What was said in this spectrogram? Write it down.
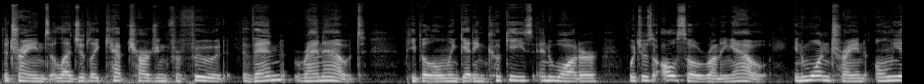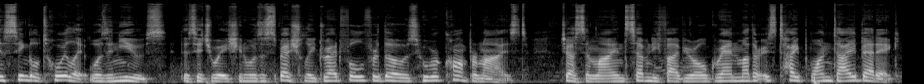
The trains allegedly kept charging for food, then ran out. People only getting cookies and water, which was also running out. In one train, only a single toilet was in use. The situation was especially dreadful for those who were compromised. Justin Lyon's 75 year old grandmother is type 1 diabetic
